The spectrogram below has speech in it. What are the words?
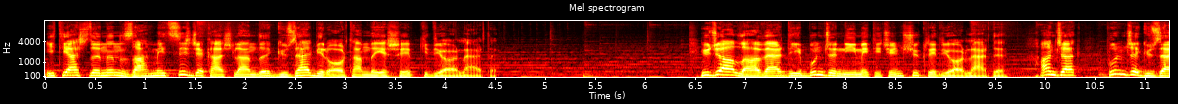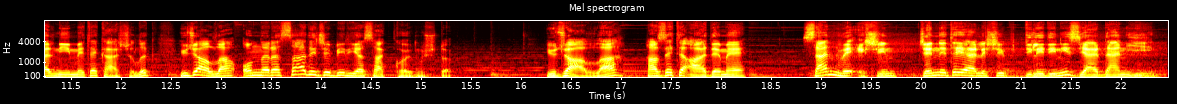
ihtiyaçlarının zahmetsizce karşılandığı güzel bir ortamda yaşayıp gidiyorlardı. Yüce Allah'a verdiği bunca nimet için şükrediyorlardı. Ancak bunca güzel nimete karşılık Yüce Allah onlara sadece bir yasak koymuştu. Yüce Allah, Hz. Adem'e, sen ve eşin cennete yerleşip dilediğiniz yerden yiyin.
